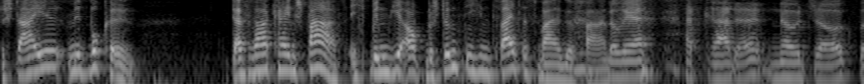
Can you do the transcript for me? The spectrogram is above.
steil mit Buckeln. Das war kein Spaß. Ich bin die auch bestimmt nicht ein zweites Mal gefahren. L'Oreal hat gerade, no joke, so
